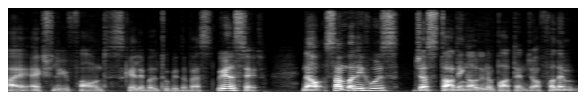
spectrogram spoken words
I actually found Scalable to be the best. Real estate. Now, somebody who is just starting out in a part-time job, for them,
